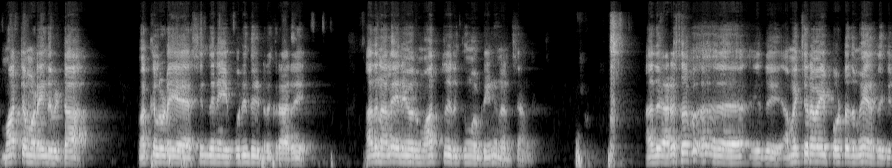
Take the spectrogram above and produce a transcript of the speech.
மாற்றம் அடைந்து விட்டார். மக்களுடைய சிந்தனையை புரிந்துகிட்டு இருக்கிறாரு. அதனால என்னை ஒரு மாற்று இருக்கும் அப்படின்னு நினைச்சாங்க. அது அரச இது அமைச்சரவை போட்டதுமே அதுக்கு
